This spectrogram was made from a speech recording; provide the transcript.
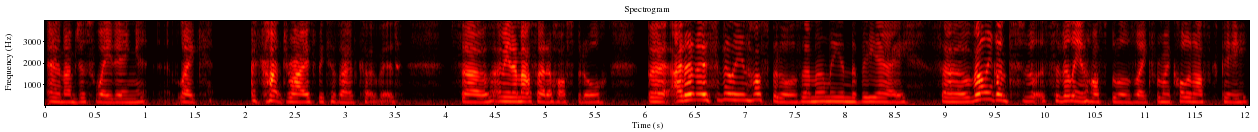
and I'm just waiting. Like, I can't drive because I have COVID. So, I mean, I'm outside a hospital, but I don't know civilian hospitals. I'm only in the VA. So I've only gone to civilian hospitals like for my colonoscopy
